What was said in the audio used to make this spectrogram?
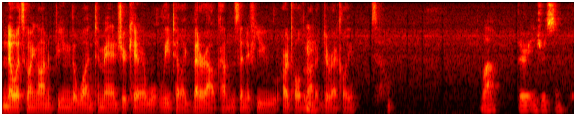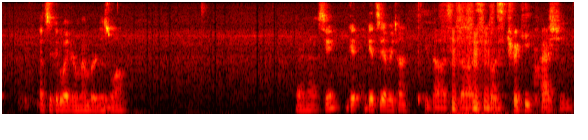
know what's going on and being the one to manage your care will lead to like better outcomes than if you are told about it directly so Wow, very interesting. That's a good way to remember it as well. Very nice. See, Get, he gets you every time. He does, he does. Those tricky questions.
